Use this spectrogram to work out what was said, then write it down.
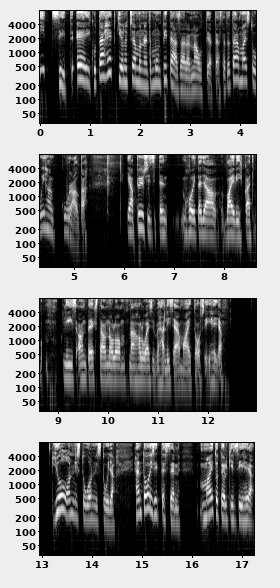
hitsit, ei, kun tämä hetki on nyt semmoinen, että mun pitää saada nauttia tästä. Että tämä maistuu ihan kuralta. Ja pyysin sitten hoitajaa vaivihkaa, että please, anteeksi, tämä on oloa, mutta mä haluaisin vähän lisää maitoa siihen. Ja Joo, onnistuu, onnistuu. Ja hän toi sitten sen maitotölkin siihen ja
